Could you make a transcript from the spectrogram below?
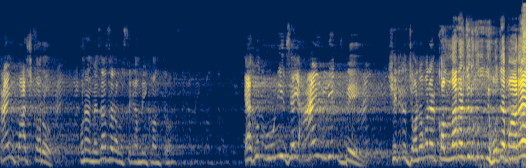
আইন পাশ করো, ওনার মেজাজের অবস্থা কেমনি কন্ত? এখন উনি যে আইন লিখবে, সেটাকে জনগণের কল্যাণের জন্য কিন্তু হতে পারে।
